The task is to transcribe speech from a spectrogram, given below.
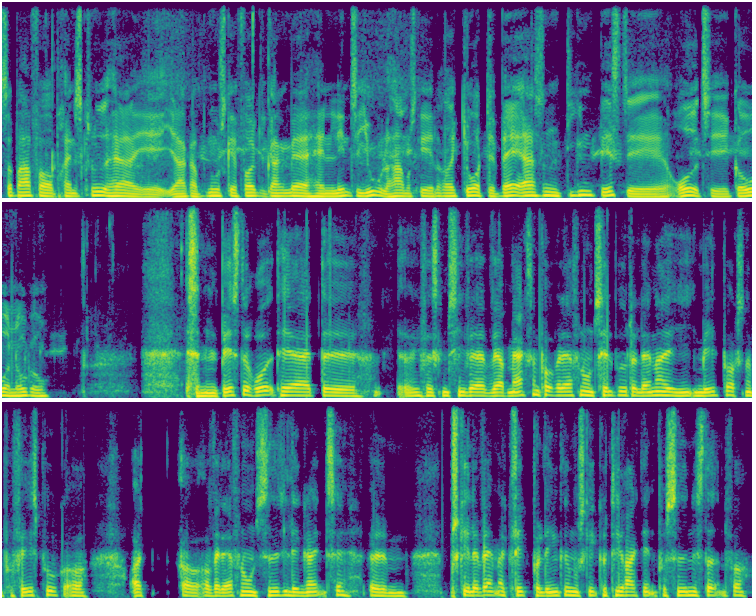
Så bare for prins Knud her, øh, Jakob, nu skal folk i gang med at handle ind til jul, og har måske allerede gjort det. Hvad er sådan din bedste øh, råd til go og no-go? Altså min bedste råd, det er at øh, øh, hvad skal man sige, være, være opmærksom på, hvad det er for nogle tilbud, der lander i, i mailboxene på Facebook, og, og og, og hvad det er for nogle sider, de linker ind til. Øhm, måske lade være med at klikke på linket, måske gå direkte ind på siden i stedet for.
